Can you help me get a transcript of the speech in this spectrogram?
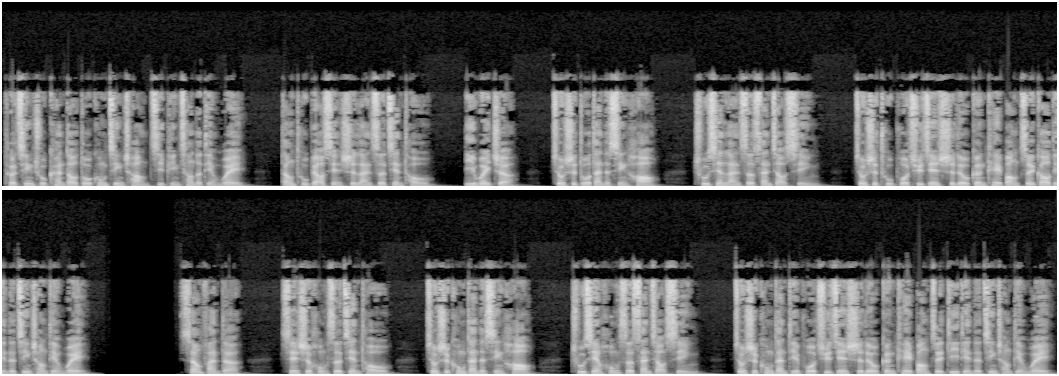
可清楚看到多空进场及平仓的点位。当图表显示蓝色箭头，意味着就是多单的信号；出现蓝色三角形，就是突破区间十六根 K 棒最高点的进场点位。相反的，显示红色箭头就是空单的信号；出现红色三角形。就是空单跌破区间十六根 K 棒最低点的进场点位。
